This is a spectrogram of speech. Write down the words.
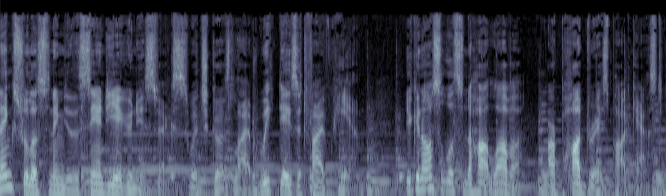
Thanks for listening to the San Diego News Fix, which goes live weekdays at 5 p.m. You can also listen to Hot Lava, our Padres podcast,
